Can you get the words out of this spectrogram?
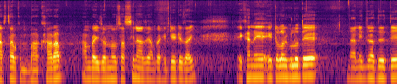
রাস্তা খারাপ। আমরা এই জন্য চাচ্ছি না যে আমরা হেঁটে হেঁটে যাই। এখানে এই ট্রলারগুলোতে নিদ্রাতে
